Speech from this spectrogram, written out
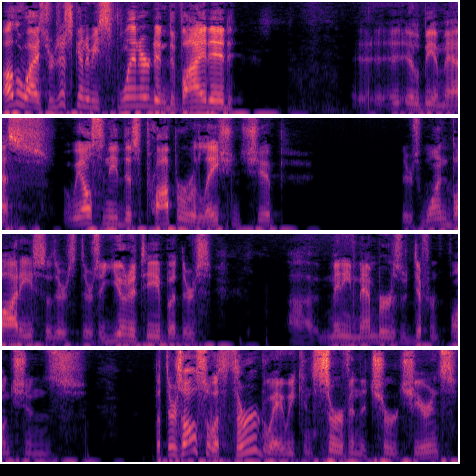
Otherwise, we're just going to be splintered and divided. It'll be a mess. But we also need this proper relationship. There's one body, so there's, there's a unity, but there's uh, many members with different functions. But there's also a third way we can serve in the church here. It's,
